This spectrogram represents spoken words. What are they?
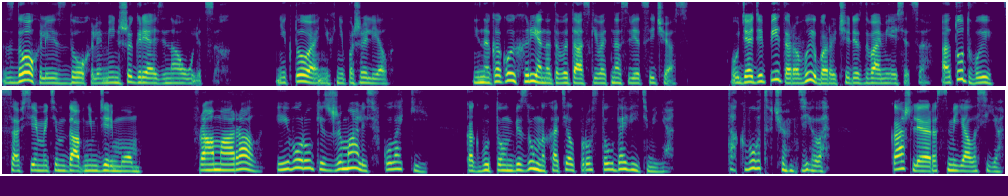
Сдохли и сдохли, меньше грязи на улицах. Никто о них не пожалел. И на какой хрен это вытаскивать на свет сейчас? У дяди Питера выборы через два месяца, а тут вы со всем этим давним дерьмом. Фрама орал, и его руки сжимались в кулаки, как будто он безумно хотел просто удавить меня. Так вот в чем дело. Кашляя, рассмеялась я.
